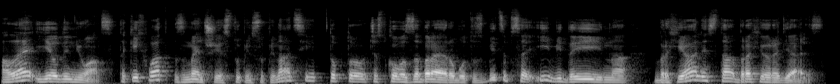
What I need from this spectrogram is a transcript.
Але є один нюанс: такий хват зменшує ступінь супінації, тобто частково забирає роботу з біцепса і віддає її на брахіаліс та брахіорадіаліс.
